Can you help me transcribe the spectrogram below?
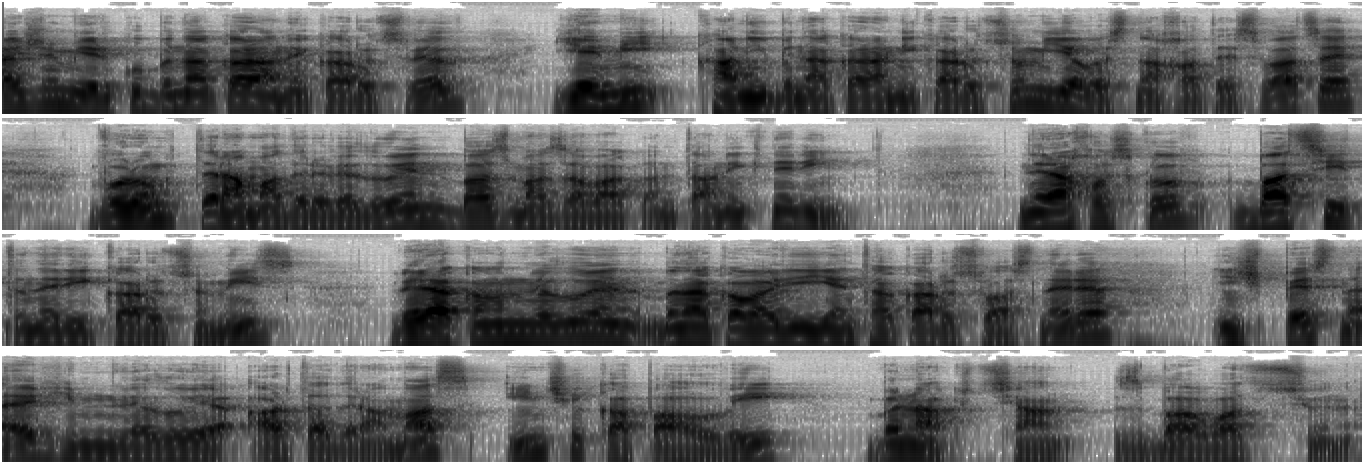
այժմ երկու բնակարան է կառուցվել եւ մի քանի բնակարանի կառուցում եւս նախատեսված է, որոնք տրամադրվելու են բազմազավակ ընտանիքներին։ Նրա խոսքով, բացի տների կառուցումից, վերականգնվելու են բնակավայրի ենթակառուցվածքները, ինչպես նաև հիմնվելու է արտադրամաս, ինչը կապահովի բնակչության զբաղվածությունը։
